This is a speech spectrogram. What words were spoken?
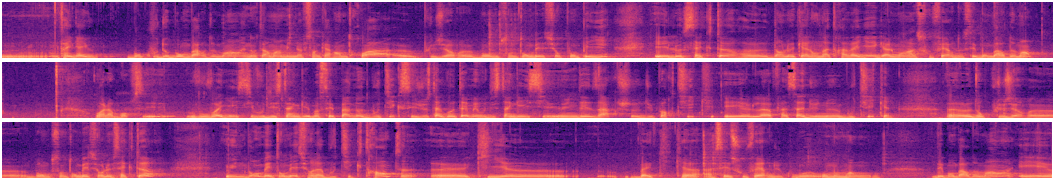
il y a eu beaucoup de bombardements et notamment en 1943, euh, plusieurs bombes sont tombées sur Pompéi et le secteur euh, dans lequel on a travaillé également a souffert de ces bombardements. Voilà, bon, vous voyez ici, vous distinguez, bon, c'est pas notre boutique, c'est juste à côté, mais vous distinguez ici une des arches du portique et la façade d'une boutique. Euh, donc plusieurs euh, bombes sont tombées sur le secteur. Une bombe est tombée sur la boutique 30 euh, qui, bah, qui, a assez souffert du coup au moment des bombardements. Et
